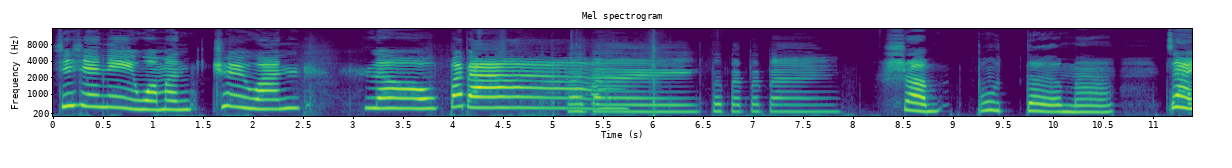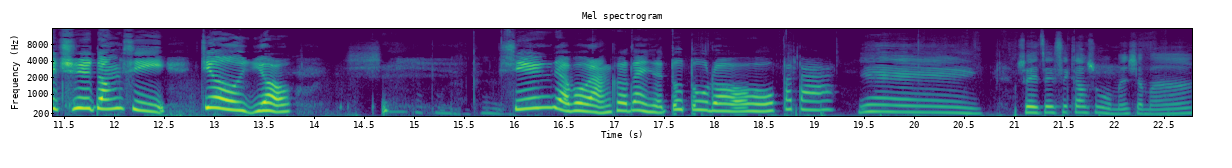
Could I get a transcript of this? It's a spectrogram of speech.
谢谢你，我们去玩喽！拜拜！拜拜！拜拜！拜拜！舍不得吗？再吃东西就有新的布朗克在你的肚肚喽，拜拜！耶！所以这次告诉我们什么？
